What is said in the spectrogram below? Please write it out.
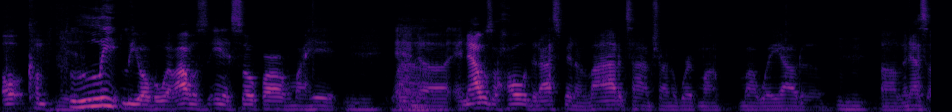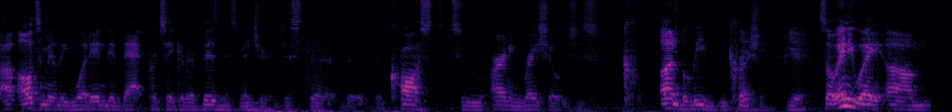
all completely overwhelmed. I was in so far over my head, Mhm. and uh, and that was a hole that I spent a lot of time trying to work my my way out of. Mhm. Um, and that's ultimately what ended that particular business venture. Just the, the, the cost to earning ratio is just unbelievably crushing. yeah. So anyway, um,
